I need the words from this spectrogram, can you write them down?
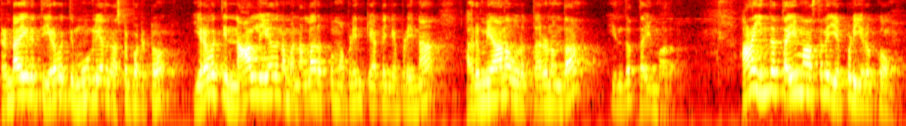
ரெண்டாயிரத்தி இருபத்தி மூணுலேயாவது கஷ்டப்பட்டுட்டோம். இருபத்தி நாலுலேயாவது நம்ம நல்லா இருப்போம் அப்படின்னு கேட்டிங்க அப்படின்னா அருமையான ஒரு தருணம் தான் இந்த தை மாதம். ஆனால் இந்த தை மாதத்தில் எப்படி இருக்கும்?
